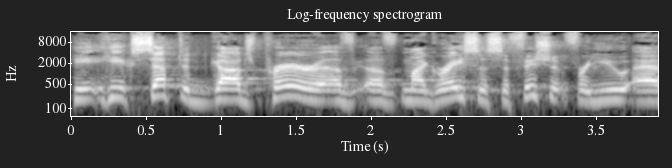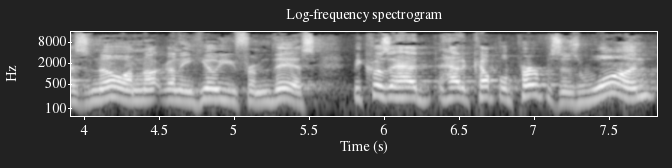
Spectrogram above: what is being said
he, he accepted God's prayer of, of my grace is sufficient for you as no, I'm not going to heal you from this because it had, had a couple of purposes. One,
